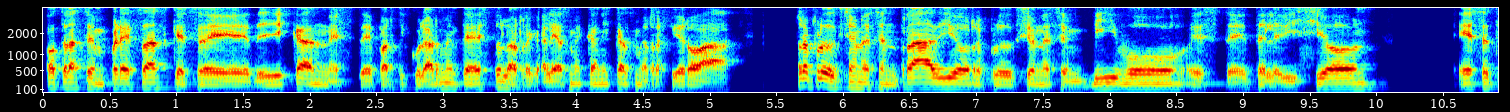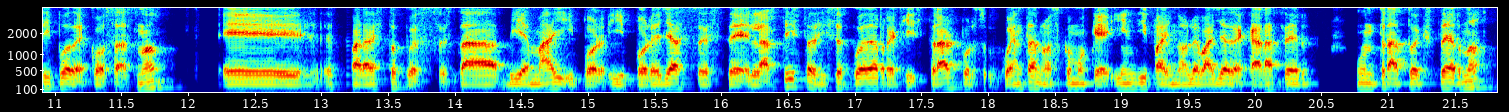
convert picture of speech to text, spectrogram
otras empresas que se dedican este, particularmente a esto, las regalías mecánicas me refiero a reproducciones en radio, reproducciones en vivo, este, televisión, ese tipo de cosas, ¿no? Eh, para esto pues está BMI y por, y por ellas este, el artista sí se puede registrar por su cuenta, no es como que Indify no le vaya a dejar hacer un trato externo,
